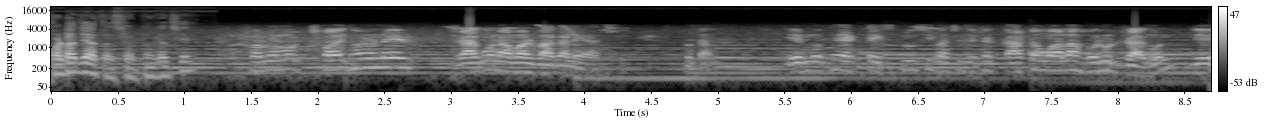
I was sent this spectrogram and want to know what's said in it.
কটা জাত আছে আপনার কাছে? সর্বমোট ছয় ধরনের ড্রাগন আমার বাগানে আছে টোটাল। এর মধ্যে একটা এক্সক্লুসিভ আছে যেটা কাটাওয়ালা হলুদ ড্রাগন যে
